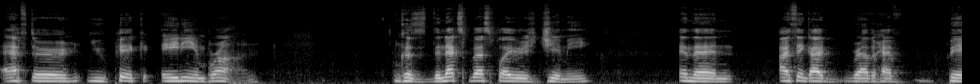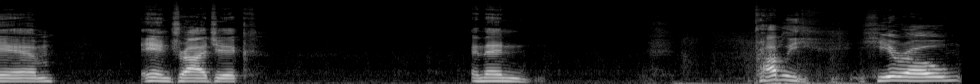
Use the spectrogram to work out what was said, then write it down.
after you pick AD and Bron? Because the next best player is Jimmy, and then I think I'd rather have Bam, and Dragic, and then probably Herro,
